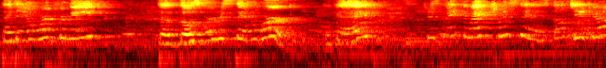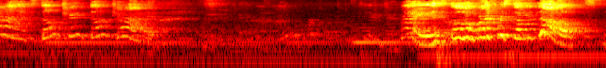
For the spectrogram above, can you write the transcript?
That didn't work for me. Those words didn't work, okay? Just make the right choices. Don't do drugs. Don't drink. Don't drive. Right, it's still a word for some adults.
